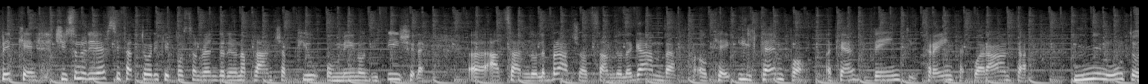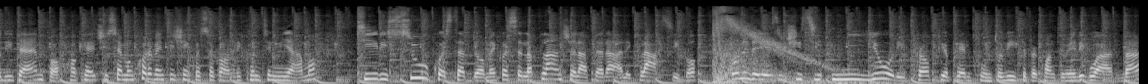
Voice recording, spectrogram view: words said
Perché ci sono diversi fattori che possono rendere una plancia più o meno difficile, uh, alzando le braccia, alzando la gamba, ok? Il tempo, ok? 20, 30, 40 minuto di tempo, ok? Ci siamo ancora 25 secondi, continuiamo tiri su questo addome, questa è la plancia laterale classico, uno degli esercizi migliori proprio per il punto vita per quanto mi riguarda.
